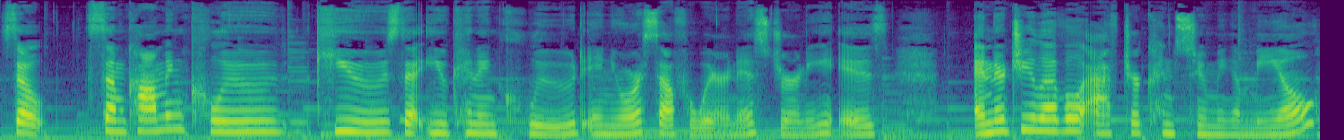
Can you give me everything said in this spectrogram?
So, some common clue, cues that you can include in your self awareness journey is energy level after consuming a meal,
